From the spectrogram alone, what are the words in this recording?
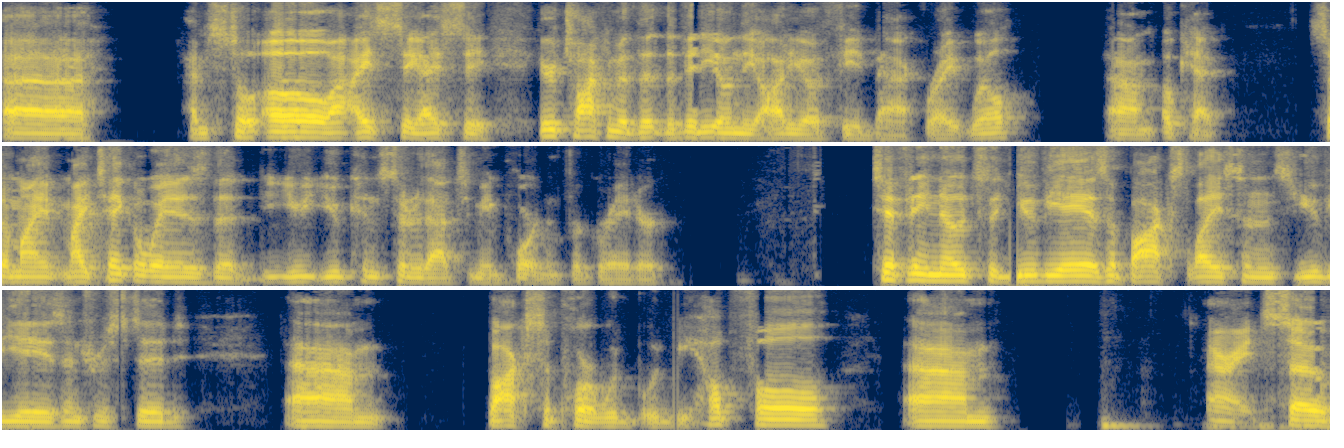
uh, I'm still. Oh, I see. I see. You're talking about the, the video and the audio feedback, right, Will? Um, okay. So my my takeaway is that you you consider that to be important for Grader. Tiffany notes that UVA is a box license. UVA is interested. Um, box support would, would be helpful. Um, all right, so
